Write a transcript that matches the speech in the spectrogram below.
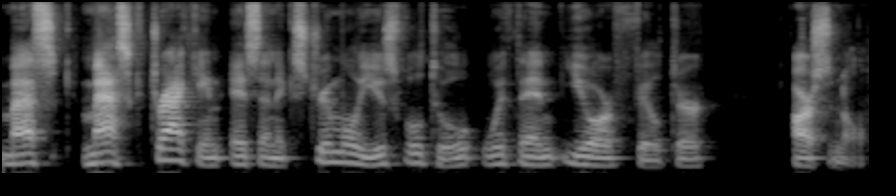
mask mask tracking is an extremely useful tool within your filter arsenal.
